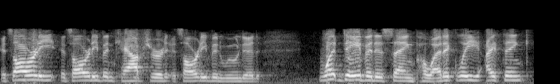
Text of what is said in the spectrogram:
It's already it's already been captured, it's already been wounded. What David is saying poetically, I think,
